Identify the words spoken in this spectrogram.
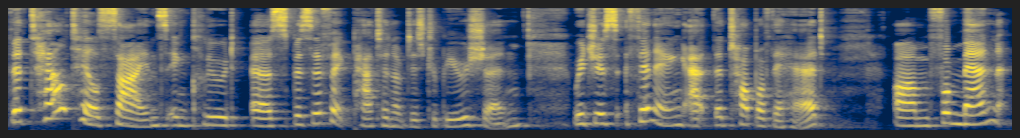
the telltale signs include a specific pattern of distribution, which is thinning at the top of the head. Um, for men,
